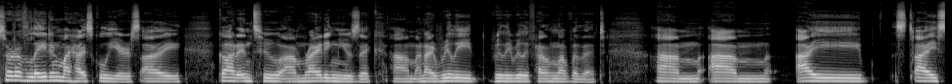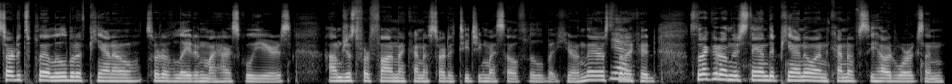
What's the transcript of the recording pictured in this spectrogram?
sort of late in my high school years, I got into um, writing music, um, and I really, really, really fell in love with it. Um, um, I I started to play a little bit of piano sort of late in my high school years, um, just for fun. I kind of started teaching myself a little bit here and there, so Yeah. that I could so that I could understand the piano and kind of see how it works. And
